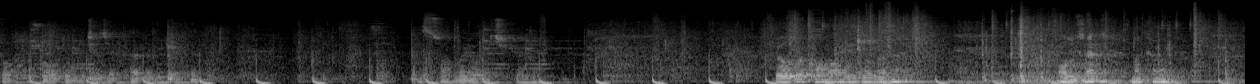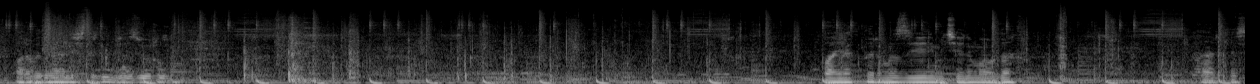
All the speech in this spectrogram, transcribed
soğutmuş olduğum içeceklerle birlikte sonra yola çıkıyorum. Yolda konvoy videoları olacak. Bakalım. Arabada yerleştirdim. Biraz yoruldum. Bayraklarımız yiyelim içelim orada. Herkes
